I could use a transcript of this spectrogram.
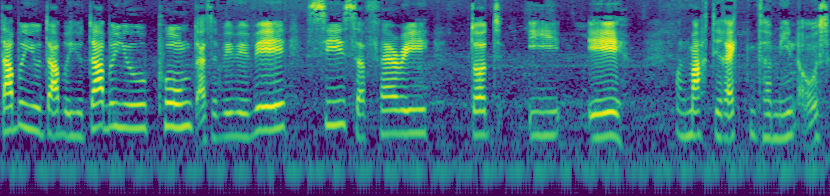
www. also www.seasafari.ie und macht direkt einen Termin aus,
